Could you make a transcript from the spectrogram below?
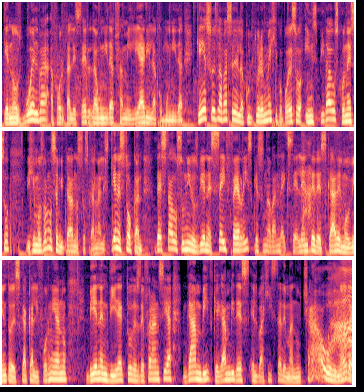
que nos vuelva a fortalecer la unidad familiar y la comunidad, que eso es la base de la cultura en México. Por eso, inspirados con eso, dijimos, vamos a invitar a nuestros carnales. ¿Quiénes tocan? De Estados Unidos viene Safe Ferries, que es una banda excelente de ska, del movimiento de ska californiano. Vienen directo desde Francia. Gambit, que Gambit es el bajista de Manu Chao, ¿no? De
